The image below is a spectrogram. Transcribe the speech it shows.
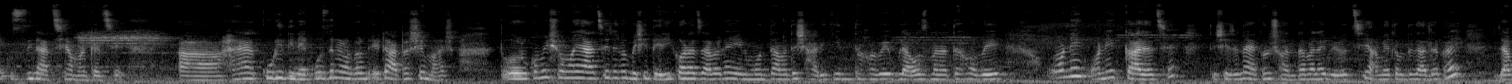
একুশ দিন আছে আমার কাছে। হ্যাঁ কুড়ি দিন, একুশ দিন কারণ এটা আঠাশে মাস। তো ওরকমই সময় আছে, যেন বেশি দেরি করা যাবে না। এর মধ্যে আমাদের শাড়ি কিনতে হবে, ব্লাউজ বানাতে হবে, অনেক অনেক কাজ আছে। তো সেজন্য এখন সন্ধ্যাবেলায় বেরোচ্ছি। আমি তোমাদের দাদা ভাই যাব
